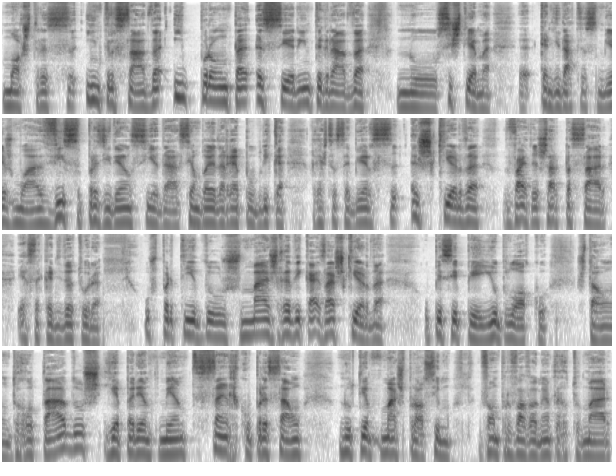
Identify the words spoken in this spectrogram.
mostra-se interessada e pronta a ser integrada no sistema. Eh, candidata-se mesmo à vice-presidência da Assembleia da República. Resta saber se a esquerda vai deixar passar essa candidatura. Os partidos mais radicais à esquerda, o PCP e o Bloco, estão derrotados e aparentemente sem recuperação no tempo mais próximo. Vão provavelmente retomar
